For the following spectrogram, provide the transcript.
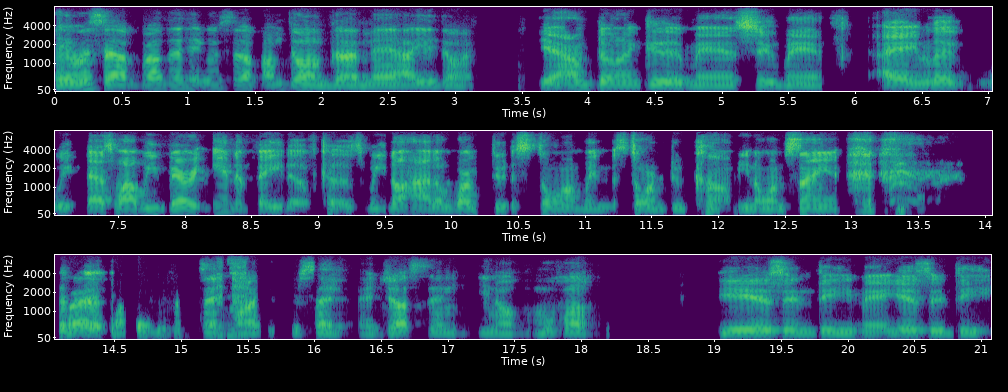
Hey, what's up, brother? Hey, what's up? I'm doing good, man. How you doing? Yeah, I'm doing good, man. Shoot, man hey, look, we that's why we very innovative because we know how to work through the storm when the storm do come. You know what I'm saying? right, 100%, 100%. Adjust and you know move on. Yes, indeed, man. Yes, indeed.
